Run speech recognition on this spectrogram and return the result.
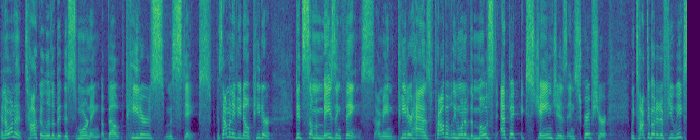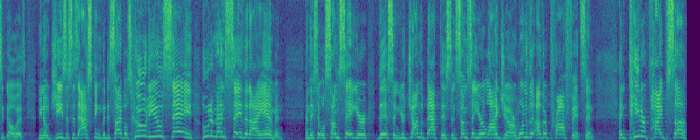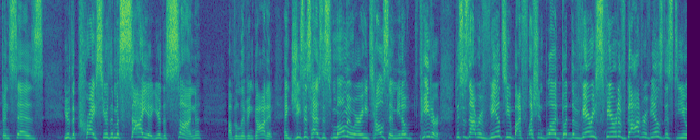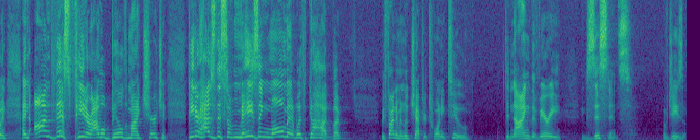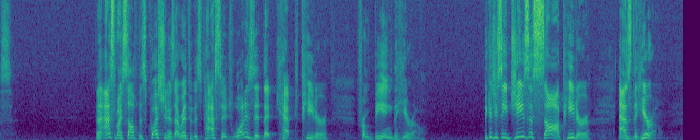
and I want to talk a little bit this morning about Peter's mistakes. Because how many of you know Peter did some amazing things? I mean, Peter has probably one of the most epic exchanges in Scripture. We talked about it a few weeks ago as, you know, Jesus is asking the disciples, Who do you say, who do men say that I am? And and they say, well, some say you're this, and you're John the Baptist, and some say you're Elijah or one of the other prophets. And, and Peter pipes up and says, You're the Christ, you're the Messiah, you're the Son of the living God. And, and Jesus has this moment where he tells him, You know, Peter, this is not revealed to you by flesh and blood, but the very Spirit of God reveals this to you. And, and on this, Peter, I will build my church. And Peter has this amazing moment with God, but we find him in Luke chapter 22 denying the very existence of Jesus. And I asked myself this question as I read through this passage what is it that kept Peter from being the hero? Because you see, Jesus saw Peter as the hero.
